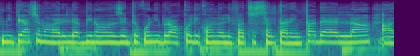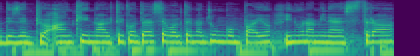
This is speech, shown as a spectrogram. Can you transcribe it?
mi piace magari li abbino ad esempio con i broccoli quando li faccio saltare in padella ad esempio anche in altri contesti a volte ne aggiungo un paio in una minestra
